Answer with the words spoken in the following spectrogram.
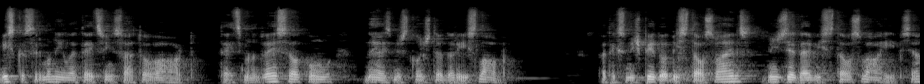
viss, kas ir manī, lai teic viņu svēto vārdu. Teica mana dvēsele kungu, neaizmirst, ko viņš tev darīs labu. Vai, teiksim, viņš piedod visas tavas vainas, viņš dziedē visas tavas vājības. Ja?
